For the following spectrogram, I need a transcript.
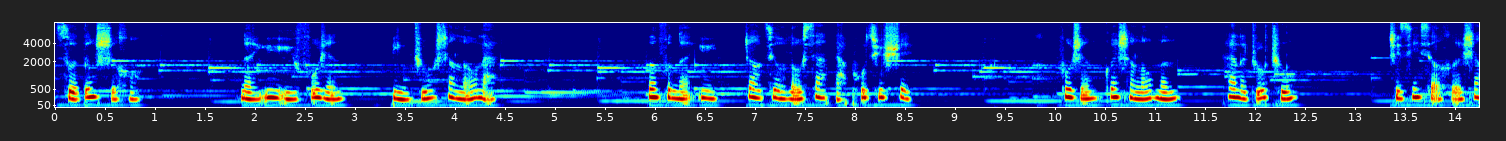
锁灯时候，暖玉与夫人秉烛上楼来。吩咐暖玉照旧楼下打铺去睡。妇人关上楼门，开了竹橱，只见小和尚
